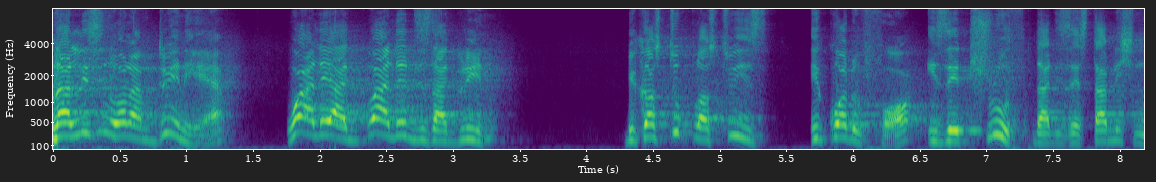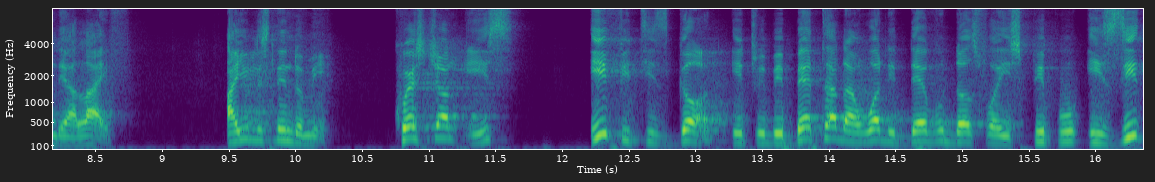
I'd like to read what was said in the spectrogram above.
Now listen to what I'm doing here. Why are they why are they disagreeing? Because two plus two is equal to four is a truth that is established in their life. Are you listening to me? Question is if it is God, it will be better than what the devil does for his people. Is it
